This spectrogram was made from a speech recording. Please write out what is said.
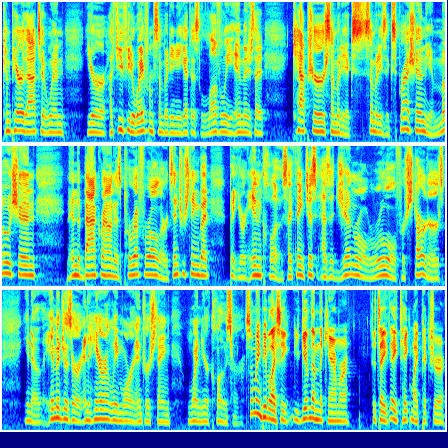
compare that to when you're a few feet away from somebody and you get this lovely image that captures somebody ex, somebody's expression the emotion and the background is peripheral or it's interesting but but you're in close. I think just as a general rule for starters you know images are inherently more interesting when you're closer So many people I see, you give them the camera to take, hey, take my picture,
